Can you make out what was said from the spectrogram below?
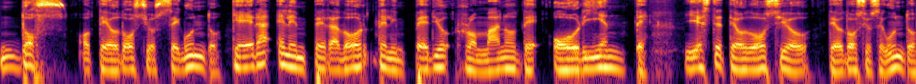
II o Teodosio II, que era el emperador del imperio romano de Oriente. Y este Teodosio, Teodosio II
